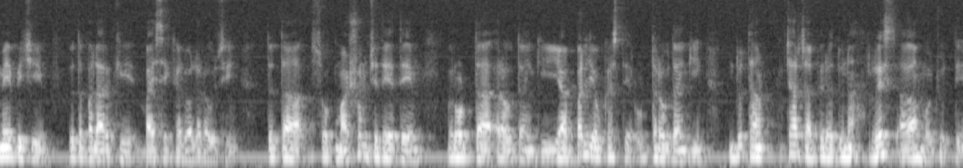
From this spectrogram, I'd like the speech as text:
مې بي چې دوی ته په لار کې بایسیکل ولا راوځي د ته څوک ماشوم چې دی ته روډ ته راودانګي یا بل یو کس ته روډ ته راودانګي دو ته چار چاپیره دونه ریس هغه موجود دی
